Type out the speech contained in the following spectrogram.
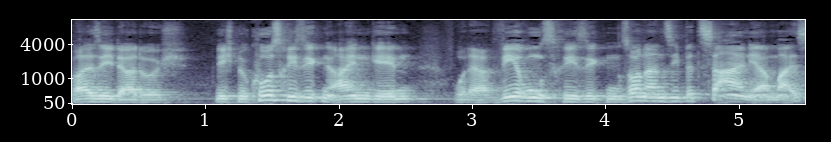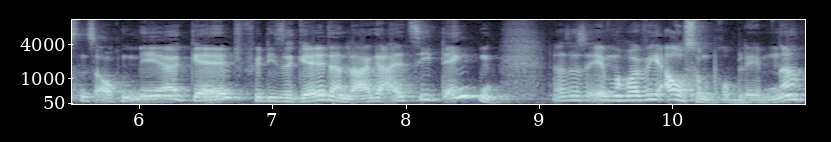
weil sie dadurch nicht nur Kursrisiken eingehen oder Währungsrisiken, sondern sie bezahlen ja meistens auch mehr Geld für diese Geldanlage, als sie denken. Das ist eben häufig auch so ein Problem. Ne?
